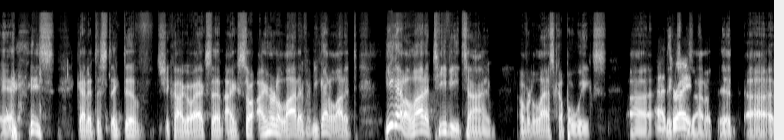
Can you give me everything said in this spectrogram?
and he's got a distinctive Chicago accent. I saw, I heard a lot of him. He got a lot of, he got a lot of TV time over the last couple weeks. Uh, That's Nick right. Did uh,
